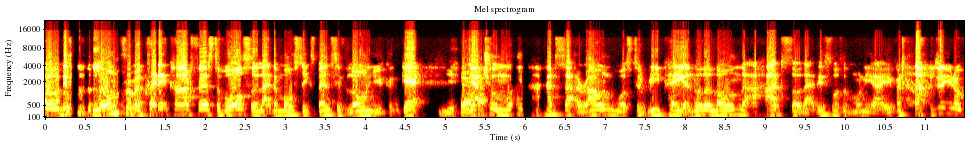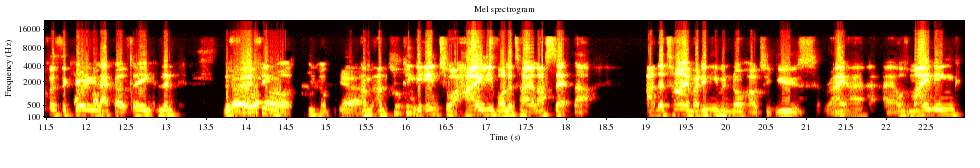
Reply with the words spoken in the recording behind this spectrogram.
so this was a loan from a credit card, first of all. So like the most expensive loan you can get. Yeah. The actual money that I had sat around was to repay another loan that I had. So that this wasn't money I even had, you know, for security, like I was saying. And then the yeah, third thing was, you know, yeah. I'm, I'm tucking it into a highly volatile asset that at the time I didn't even know how to use. Right, mm-hmm. I, I was mining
